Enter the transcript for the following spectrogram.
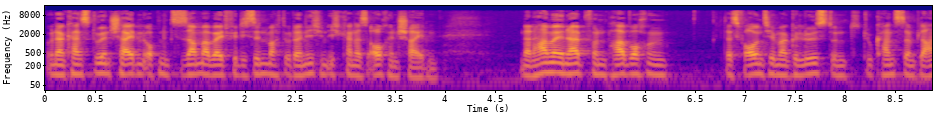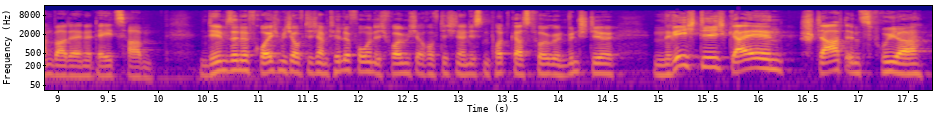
Und dann kannst du entscheiden, ob eine Zusammenarbeit für dich Sinn macht oder nicht. Und ich kann das auch entscheiden. Und dann haben wir innerhalb von ein paar Wochen das Frauenthema gelöst und du kannst dann planbar deine Dates haben. In dem Sinne freue ich mich auf dich am Telefon. Ich freue mich auch auf dich in der nächsten Podcast-Folge und wünsche dir einen richtig geilen Start ins Frühjahr.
